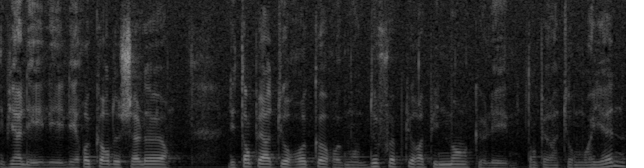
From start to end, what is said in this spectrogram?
eh bien, les, records de chaleur, les températures records augmentent deux fois plus rapidement que les températures moyennes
